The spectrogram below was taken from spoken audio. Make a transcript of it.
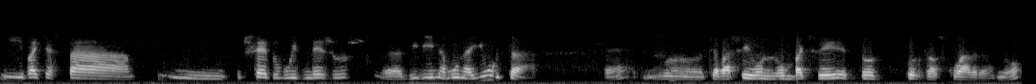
i vaig estar mm, set o vuit mesos eh, vivint en una iurta, eh, eh, que va ser on, on vaig fer tot, tots els quadres, no?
